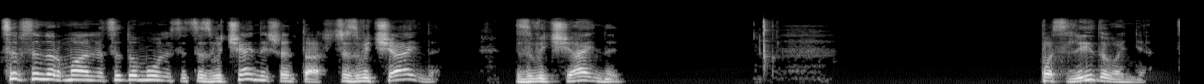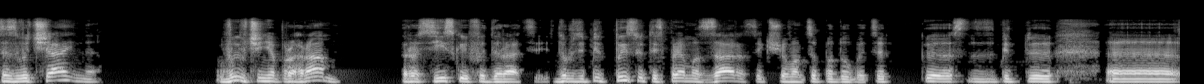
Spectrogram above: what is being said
Це все нормально, це домовленість, це звичайний шантаж. Це звичайне, звичайне послідування, це звичайне вивчення програми Російської Федерації. Друзі, підписуйтесь прямо зараз, якщо вам це подобається. Е, Під, е, е,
